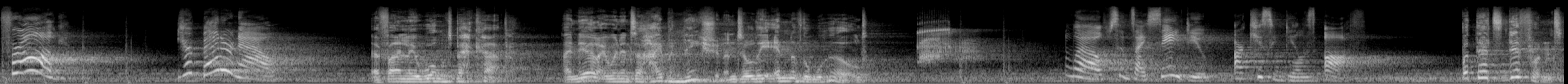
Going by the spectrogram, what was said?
Frog! You're better now! I finally warmed back up. I nearly went into hibernation until the end of the world. Well, since I saved you, our kissing deal is off. But that's different.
